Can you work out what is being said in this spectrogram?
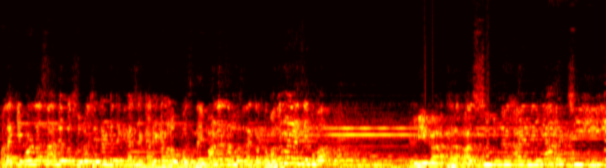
मला किबोर्डला साथ देतो. सूरज एजंट देखील अशा कार्यक्रमाला उपस्थित आहे. मानाचा मुजरा करतो. म्हणून म्हणायचे बुवा. मी राधा असून अन्याची.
